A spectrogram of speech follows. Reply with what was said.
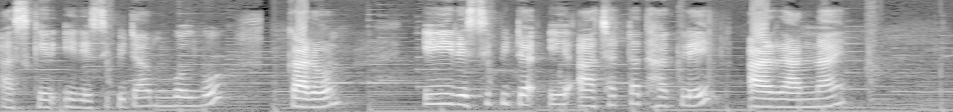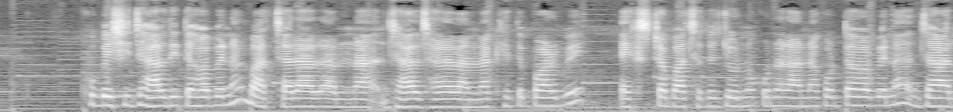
আজকের এই রেসিপিটা আমি বলব। কারণ এই রেসিপিটা এই আচারটা থাকলে আর রান্নায় খুব বেশি ঝাল দিতে হবে না। বাচ্চারা রান্না, ঝাল ছাড়া রান্না খেতে পারবে। এক্সট্রা বাচ্চাদের জন্য কোনো রান্না করতে হবে না। যার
